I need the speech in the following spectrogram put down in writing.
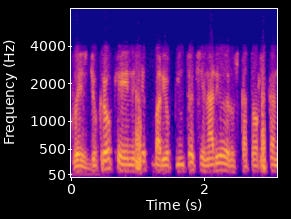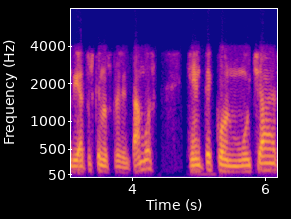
Pues yo creo que en ese variopinto escenario de los 14 candidatos que nos presentamos, gente con muchas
